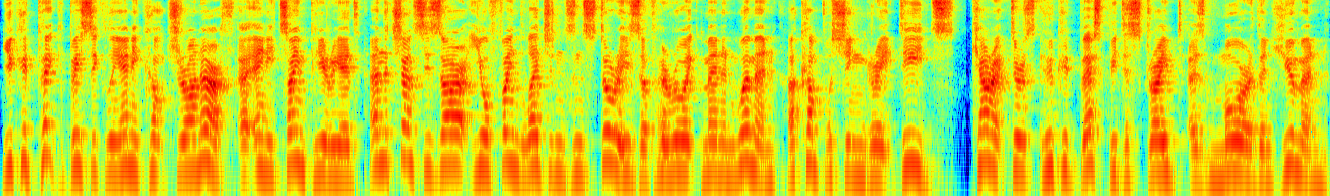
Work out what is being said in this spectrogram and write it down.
You could pick basically any culture on Earth at any time period, and the chances are you'll find legends and stories of heroic men and women accomplishing great deeds. Characters who could best be described as more than human.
